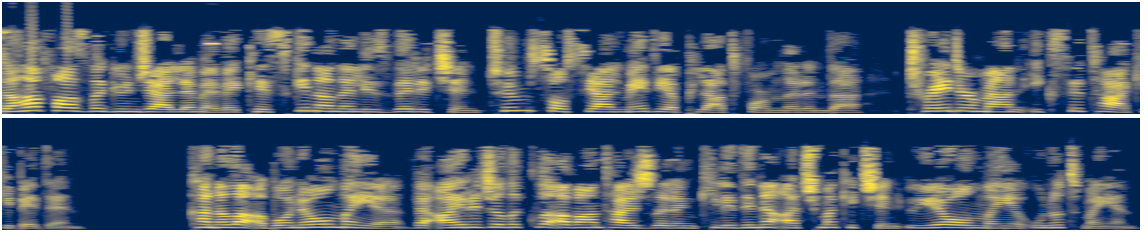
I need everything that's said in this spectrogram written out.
Daha fazla güncelleme ve keskin analizler için tüm sosyal medya platformlarında Traderman X'i takip edin. Kanala abone olmayı ve ayrıcalıklı avantajların kilidini açmak için üye olmayı unutmayın.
